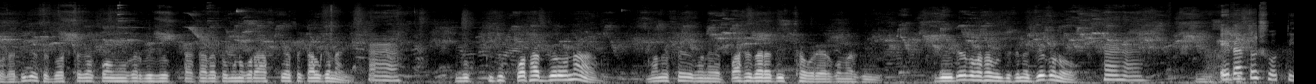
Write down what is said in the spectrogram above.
কথা ঠিক আছে? দশ টাকা কম হোক আর বেশি হোক টাকাটা তো মনে করো আজকে আছে কালকে নাই। হ্যাঁ। কিন্তু কিছু কথার জোরও না মানুষের মানে পাশে দাঁড়াতে ইচ্ছা করে এরকম আর কি। এটার কথা বলতেছি না যে কোনো। হ্যাঁ হ্যাঁ। এটা তো সত্যি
